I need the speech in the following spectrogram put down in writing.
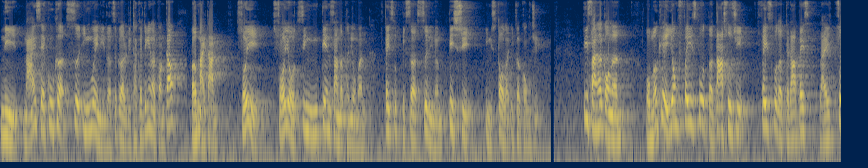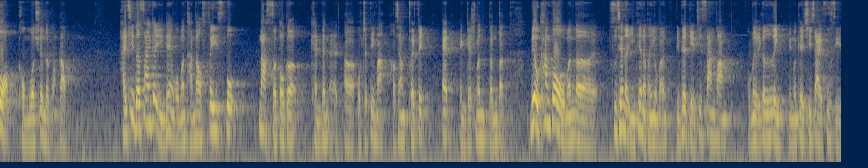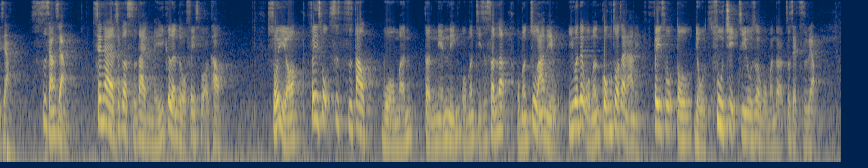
你哪一些顾客是因为你的这个 retargeting 的广告而买单。所以，所有经营电商的朋友们，Facebook b i s 是你们必须 install 的一个工具。第三个功能，我们可以用 Facebook 的大数据，Facebook 的 database 来做 conversion 的广告。还记得上一个影片我们谈到 Facebook 那十多个 campaign 呃 objective 吗？好像 traffic、ad、engagement 等等。没有看过我们的之前的影片的朋友们，你可以点击上方，我们有一个 link，你们可以去再复习一下。试想想，现在的这个时代，每一个人都有 Facebook account，所以哦，Facebook 是知道我们。的年龄，我们几时生了，我们住哪里，因为对我们工作在哪里，Facebook 都有数据记录着我们的这些资料。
